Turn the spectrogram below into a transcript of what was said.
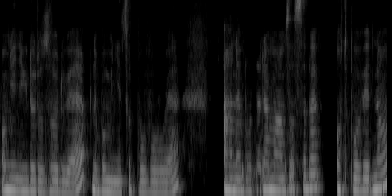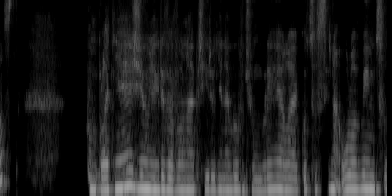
o mě někdo rozhoduje, nebo mi něco povoluje, a nebo teda mám za sebe odpovědnost kompletně, žiju někde ve volné přírodě nebo v džungli, ale jako co si naulovím, co,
